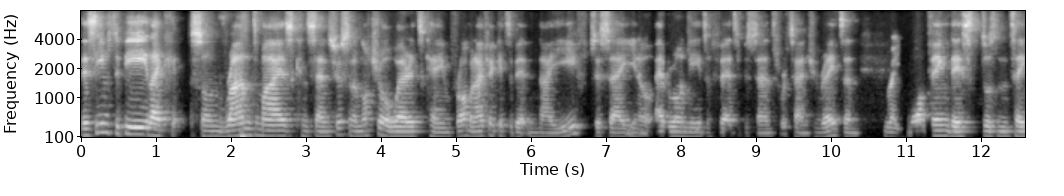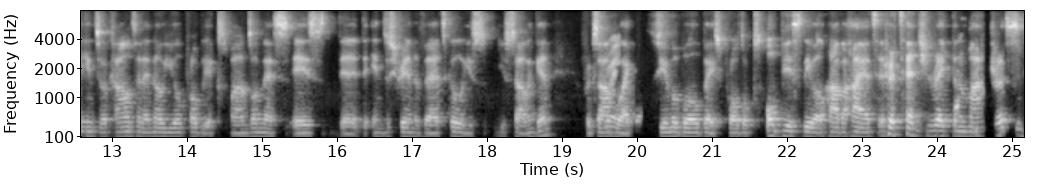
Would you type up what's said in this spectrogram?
there seems to be like some randomized consensus, and I'm not sure where it came from. And I think it's a bit naive to say, you know, everyone needs a 30% retention rate. And right. one thing this doesn't take into account, and I know you'll probably expand on this, is the, the industry and the vertical you're, you're selling in. For example, right. like consumable based products obviously will have a higher retention rate than a mattress.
